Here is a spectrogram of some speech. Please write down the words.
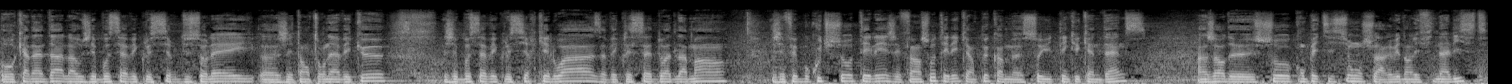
au Canada, là où j'ai bossé avec le Cirque du Soleil. Euh, J'étais en tournée avec eux. J'ai bossé avec le Cirque Éloise, avec les Sept Doigts de la Main. J'ai fait beaucoup de shows télé. J'ai fait un show télé qui est un peu comme euh, So You Think You Can Dance, un genre de show compétition. Je suis arrivé dans les finalistes.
